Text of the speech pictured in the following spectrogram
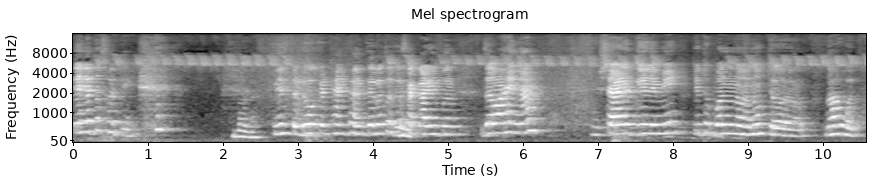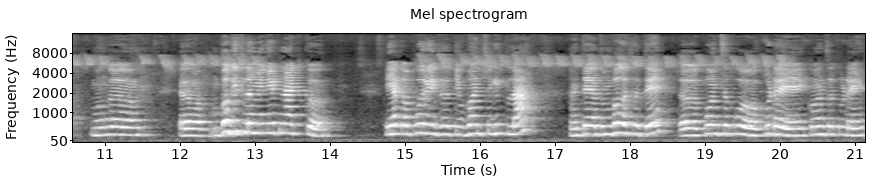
त्याच्यातच होते. बघा. नुसतं डोकं ठाण ठाण करत होतं सकाळी पण. जेव्हा आहे ना शाळेत गेले मी तिथं पण नव्हतं गावात. मग अं, बघितलं मी नीट नाटक. एका पोरीचं ते बंच घेतला. आणि त्याच्यातून बघत होते अं, कोणचं कुठं आहे कोणचं कुठं आहे.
